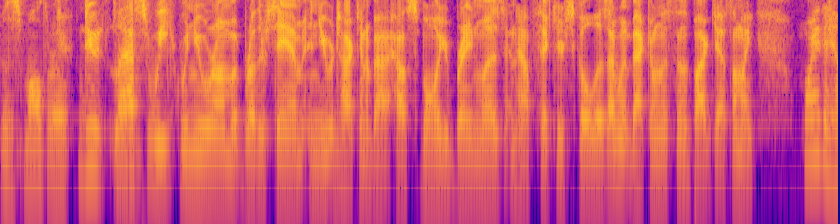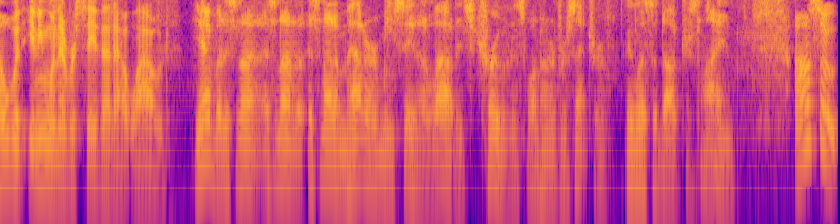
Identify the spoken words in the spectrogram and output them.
with a small throat. Dude, um, last week when you were on with Brother Sam and you were talking about how small your brain was and how thick your skull was, I went back and listened to the podcast. I'm like, why the hell would anyone ever say that out loud? Yeah, but it's not. It's not. It's not a matter of me saying it aloud. It's true. It's one hundred percent true, unless the doctor's lying. I also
